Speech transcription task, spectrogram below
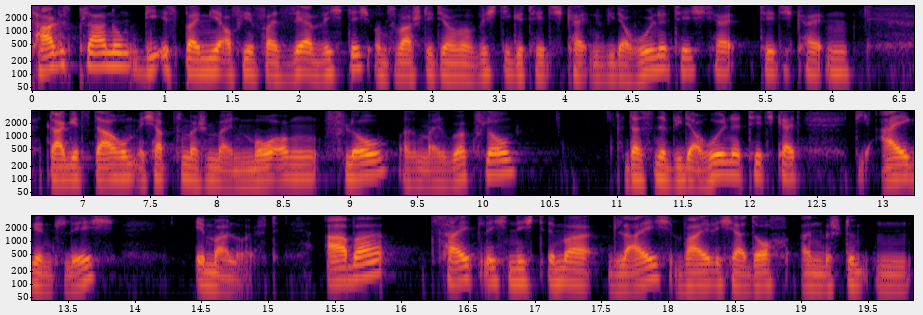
Tagesplanung, die ist bei mir auf jeden Fall sehr wichtig. Und zwar steht ja auch noch wichtige Tätigkeiten, wiederholende Tätigkeiten. Da geht es darum, ich habe zum Beispiel meinen Morgenflow, also meinen Workflow. Das ist eine wiederholende Tätigkeit, die eigentlich immer läuft. Aber zeitlich nicht immer gleich, weil ich ja doch an bestimmten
